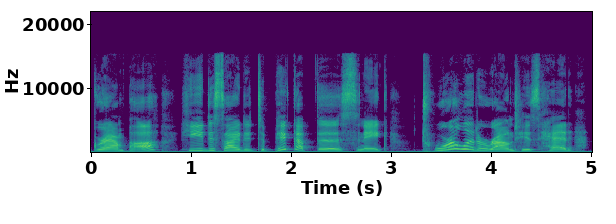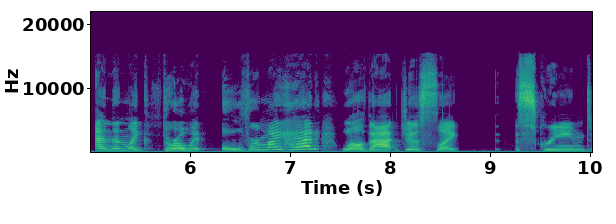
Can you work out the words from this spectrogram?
grandpa, he decided to pick up the snake, twirl it around his head, and then like throw it over my head. Well, that just like screamed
